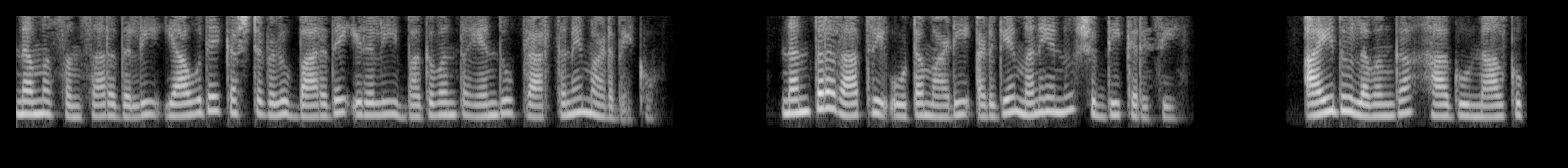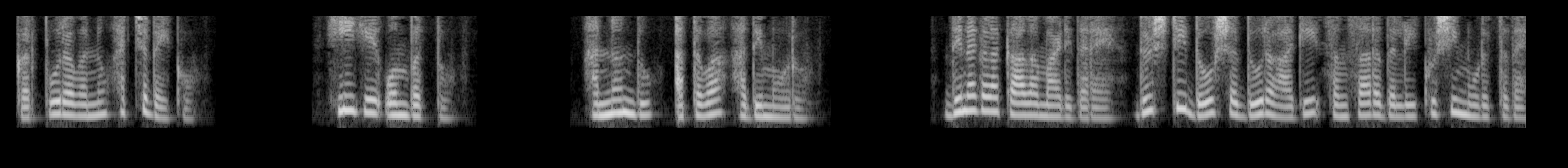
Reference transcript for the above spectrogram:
ನಮ್ಮ ಸಂಸಾರದಲ್ಲಿ ಯಾವುದೇ ಕಷ್ಟಗಳು ಬಾರದೇ ಇರಲಿ, ಭಗವಂತ ಎಂದು ಪ್ರಾರ್ಥನೆ ಮಾಡಬೇಕು. ನಂತರ ರಾತ್ರಿ ಊಟ ಮಾಡಿ ಅಡುಗೆ ಮನೆಯನ್ನು ಶುದ್ಧೀಕರಿಸಿ. ಐದು ಲವಂಗ ಹಾಗೂ ನಾಲ್ಕು ಕರ್ಪೂರವನ್ನು ಹಚ್ಚಬೇಕು. ಹೀಗೆ ಒಂಬತ್ತು. ಹನ್ನೊಂದು ಅಥವಾ ಹದಿಮೂರು. ದಿನಗಳ ಕಾಲ ಮಾಡಿದರೆ ದೃಷ್ಟಿ ದೋಷ ದೂರ ಆಗಿ ಸಂಸಾರದಲ್ಲಿ ಖುಷಿ ಮೂಡುತ್ತದೆ.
